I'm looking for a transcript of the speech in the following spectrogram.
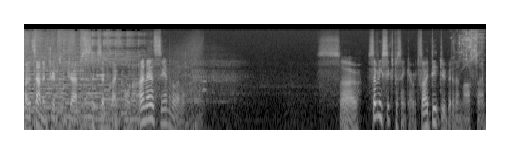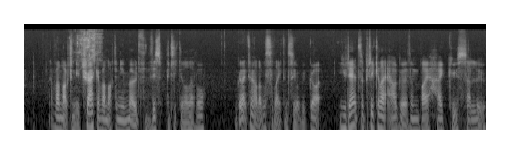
But it sounded dribs and drabs, except for that corner. And there's the end of the level. So, 76% coverage, so I did do better than last time. I've unlocked a new track, I've unlocked a new mode for this particular level. We'll go back to our level select and see what we've got. You dance a particular algorithm by Haiku Salut.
